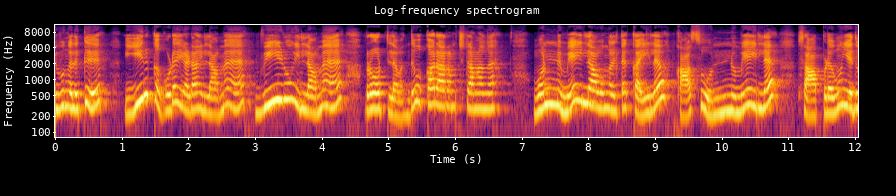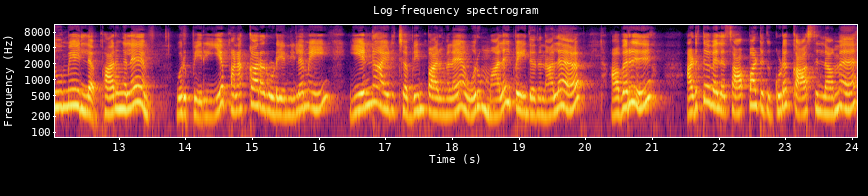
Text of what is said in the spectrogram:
இவங்களுக்கு இருக்க கூட இடம் இல்லாமல் வீடும் இல்லாமல் ரோட்டில் வந்து உட்கார ஆரம்பிச்சிட்டாங்க ஒன்றுமே இல்லை அவங்கள்ட்ட கையில் காசு ஒன்றுமே இல்லை சாப்பிடவும் எதுவுமே இல்லை. பாருங்களேன் ஒரு பெரிய பணக்காரருடைய நிலைமை என்ன ஆயிடுச்சு அப்படின்னு பாருங்களேன். ஒரு மழை பெய்ததுனால அவர் அடுத்த வேளை சாப்பாட்டுக்கு கூட காசு இல்லாமல்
